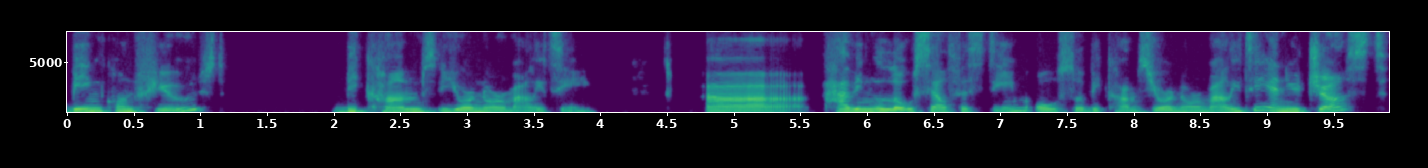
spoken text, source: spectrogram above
being confused becomes your normality uh, having low self-esteem also becomes your normality. And you just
